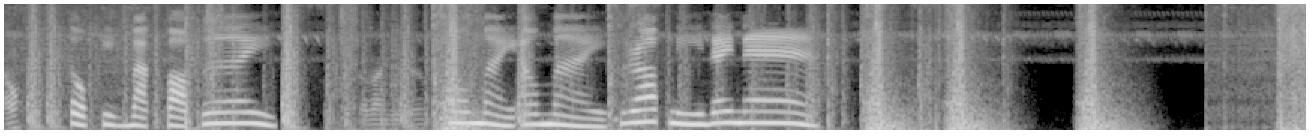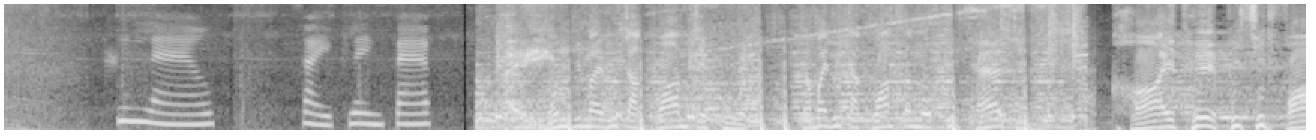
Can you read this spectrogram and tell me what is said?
เอ้าตกอีกบักปอบเอ้ย กำลังจะเริ่มเอาใหม่เอาใหม่ รอบนี้ได้แน่ ขึ้นแล้ว ใส่เพลงแป๊บ คนที่ไม่รู้จักความเจ็บปวด จะไม่รู้จักความสงบที่แท้จริง คายเทพพิชิตฟ้า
